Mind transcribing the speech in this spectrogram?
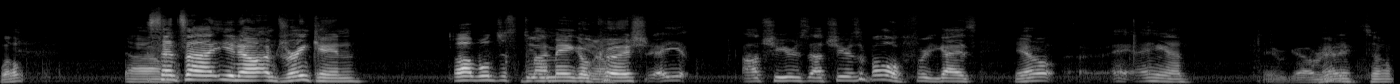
Well, um, Since uh, you know, I'm drinking uh, we'll just do my mango you know, Kush. Y- I'll cheers. I'll cheers a bowl for you guys. You know, uh, hang on. There we go. all right, Ready? So,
